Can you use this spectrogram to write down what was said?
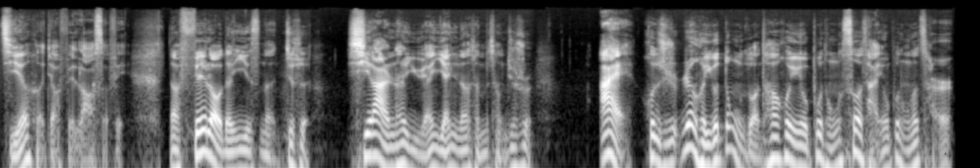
结合叫 philosophy。那 philo 的意思呢，就是希腊人他语言严谨到什么程度？就是爱或者是任何一个动作，它会有不同色彩，用不同的词儿。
